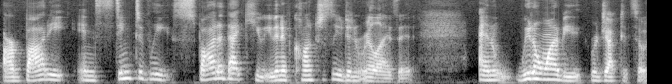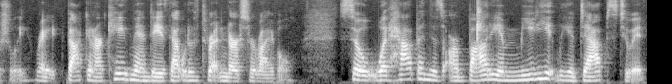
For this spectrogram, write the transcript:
Our body instinctively spotted that cue, even if consciously you didn't realize it. And we don't want to be rejected socially, right? Back in our caveman days, that would have threatened our survival. So what happens is our body immediately adapts to it,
